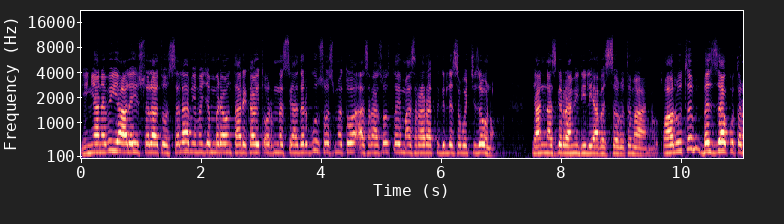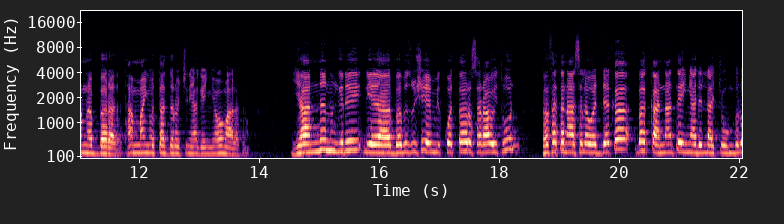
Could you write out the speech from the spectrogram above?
የእኛ ነቢይ አለህ ሰላቱ ወሰላም የመጀመሪያውን ታሪካዊ ጦርነት ሲያደርጉ 313 ወይም 14 ግለሰቦች ይዘው ነው ያን አስገራሚ ድል ያበሰሩት ማለት ነው። ጧሉትም በዛ ቁጥር ነበረ ታማኝ ወታደሮችን ያገኘው ማለት ነው። ያንን እንግዲህ በብዙ ሺህ የሚቆጠር ሰራዊቱን በፈተና ስለወደቀ በቃ እናንተ የኛ አይደላችሁም ብሎ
